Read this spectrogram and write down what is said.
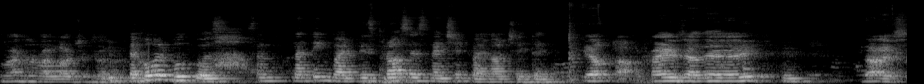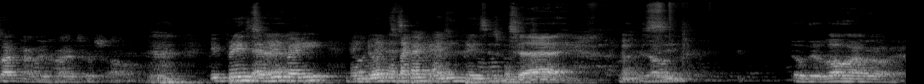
mentioned by Lord Chaitanya. The whole book was some nothing but this process mentioned by Lord Chaitanya. You uh, praise the deity, don't expect any praises. So He praised everybody and don't expect any praises from him. Jai. you'll, you'll be low everywhere.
